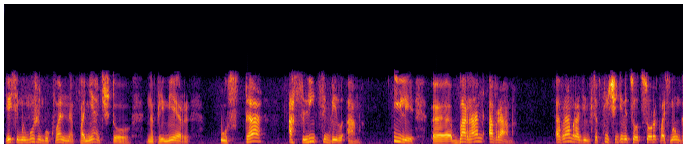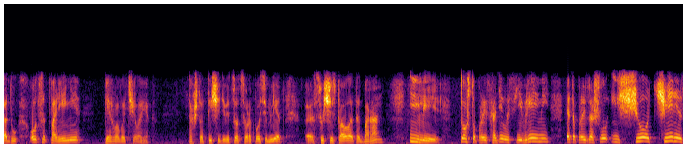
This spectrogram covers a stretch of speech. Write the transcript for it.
если мы можем буквально понять, что, например, уста ослицы Билама или э, баран Авраама. Авраам родился в 1948 году от сотворения первого человека. Так что 1948 лет э, существовал этот баран. Или то, что происходило с евреями, это произошло еще через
